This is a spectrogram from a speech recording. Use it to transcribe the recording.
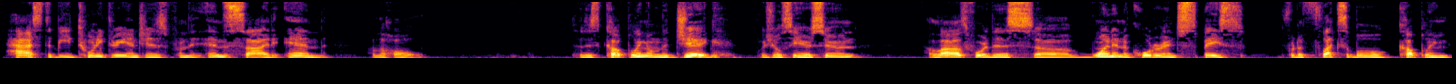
has to be 23 inches from the inside end of the hole. So this coupling on the jig, which you'll see here soon, allows for this uh, one and a quarter inch space for the flexible coupling,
